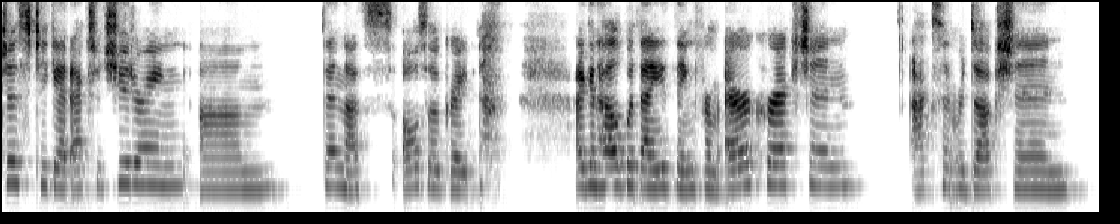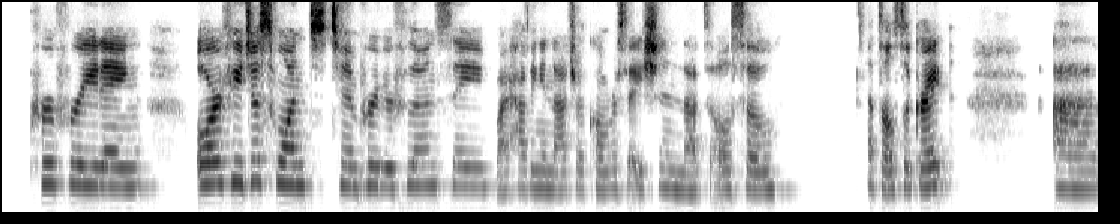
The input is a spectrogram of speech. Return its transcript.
just to get extra tutoring, um, then that's also great. I can help with anything from error correction, accent reduction, proofreading, or if you just want to improve your fluency by having a natural conversation, that's also that's also great. Uh,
